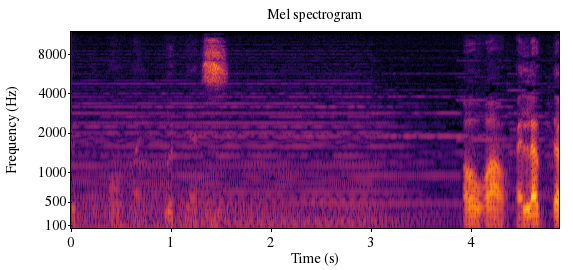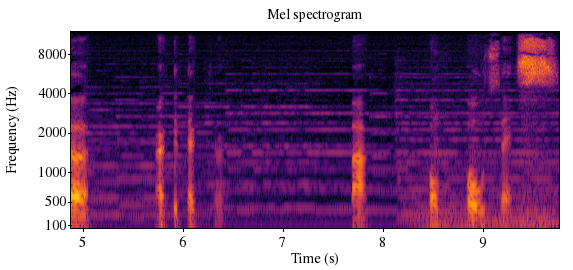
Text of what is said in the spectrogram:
Is Oh my goodness. Oh wow, I love the architecture. Back composes.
